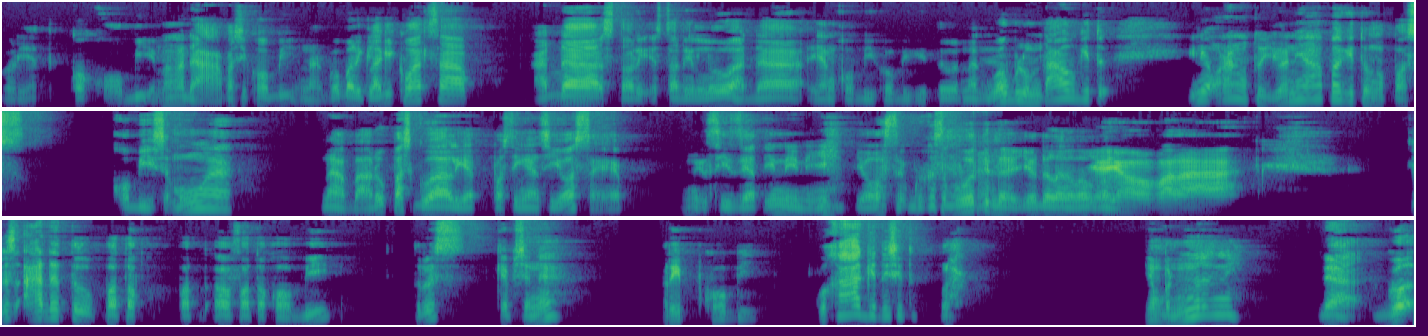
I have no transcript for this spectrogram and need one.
Gue lihat kok Kobe? Emang ada apa sih Kobe? Nah gue balik lagi ke WhatsApp. Ada story story lu ada yang Kobe Kobe gitu. Nah gua belum tahu gitu ini orang tujuannya apa gitu? Ngepost Kobe semua. Nah baru pas gua lihat postingan si Yosep si Z ini nih Yosep gua kesebutin dah. Ya udah lah apa-apa. Ya apa lah. Terus ada tuh foto foto, eh, foto Kobe terus captionnya rip Kobe. Gua kaget di situ. Lah yang bener nih. Nah gua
